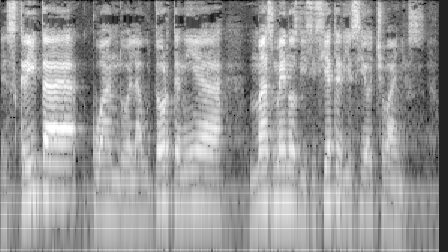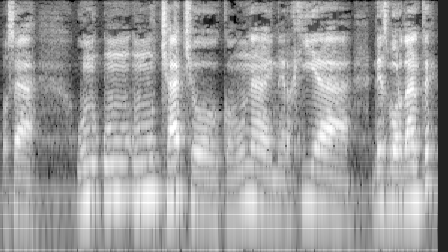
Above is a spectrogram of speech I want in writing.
escrita cuando el autor tenía más o menos 17, 18 años. O sea, un, un muchacho con una energía desbordante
